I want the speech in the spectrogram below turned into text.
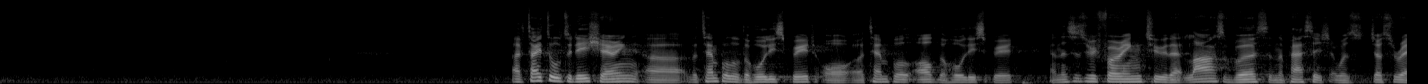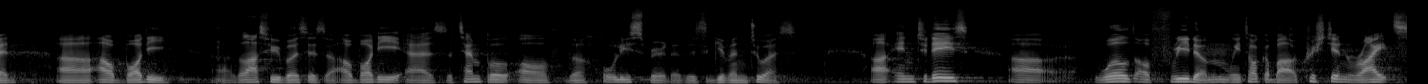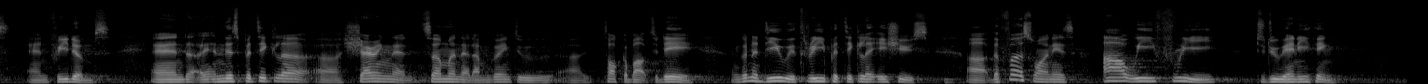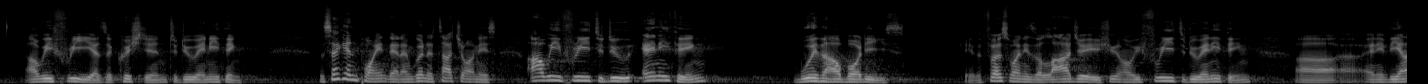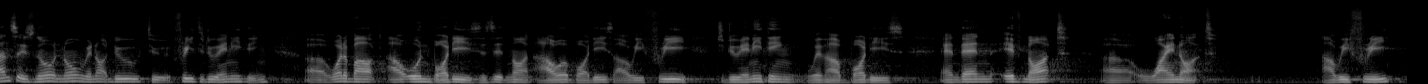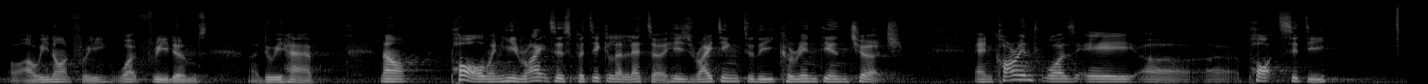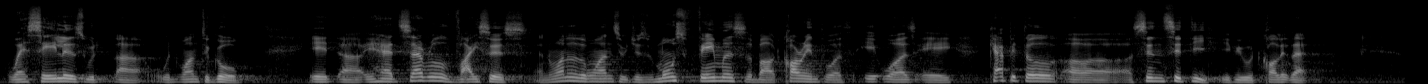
I've titled today's sharing uh, The Temple of the Holy Spirit or A Temple of the Holy Spirit. And this is referring to that last verse in the passage that was just read uh, our body, uh, the last few verses, uh, our body as the temple of the Holy Spirit that is given to us. Uh, in today's uh, world of freedom, we talk about Christian rights and freedoms. And uh, in this particular uh, sharing that sermon that I'm going to uh, talk about today, I'm going to deal with three particular issues. Uh, the first one is are we free to do anything? Are we free as a Christian to do anything? The second point that I'm going to touch on is are we free to do anything with our bodies? Okay, the first one is a larger issue. Are we free to do anything? Uh, and if the answer is no, no, we're not do to, free to do anything, uh, what about our own bodies? Is it not our bodies? Are we free to do anything with our bodies? And then, if not, uh, why not? Are we free or are we not free? What freedoms uh, do we have? Now, Paul, when he writes this particular letter, he's writing to the Corinthian church. And Corinth was a, uh, a port city where sailors would, uh, would want to go. It, uh, it had several vices, and one of the ones which is most famous about Corinth was it was a capital uh, sin city, if you would call it that.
